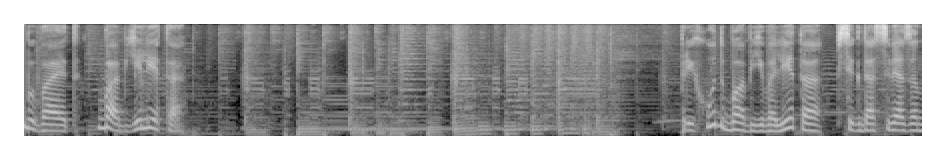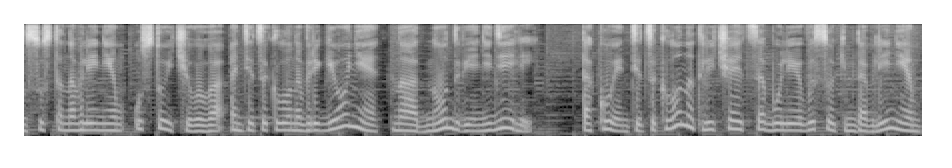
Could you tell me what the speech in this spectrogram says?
бывает бабье лето? Приход бабьего лета всегда связан с установлением устойчивого антициклона в регионе на одну-две недели. Такой антициклон отличается более высоким давлением,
